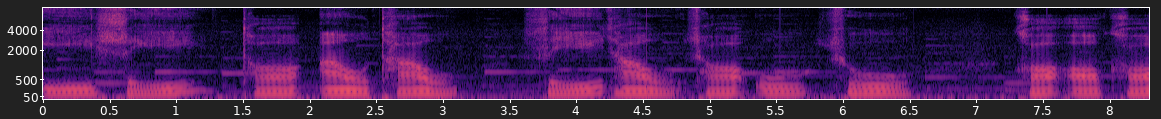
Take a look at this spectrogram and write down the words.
อีสีทอเอาเทา สีเทา ชออูชู คออคอ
